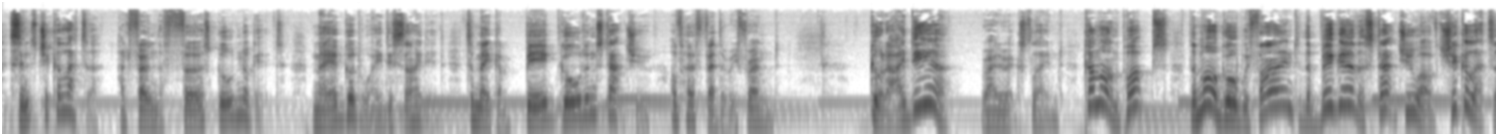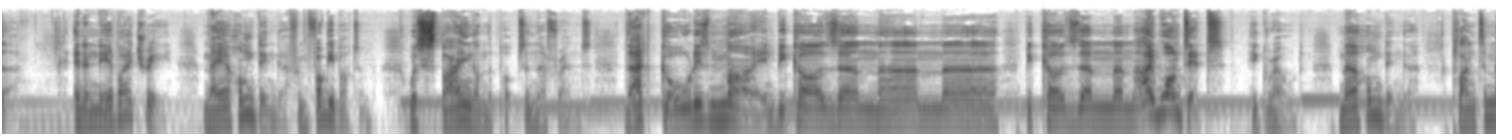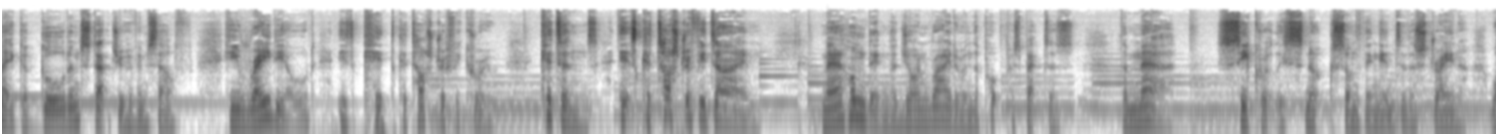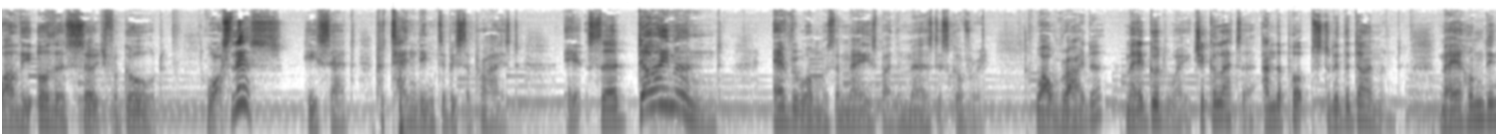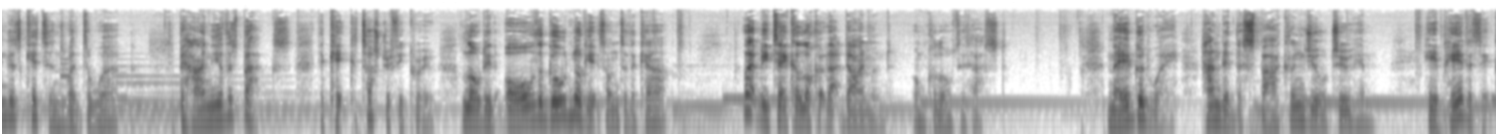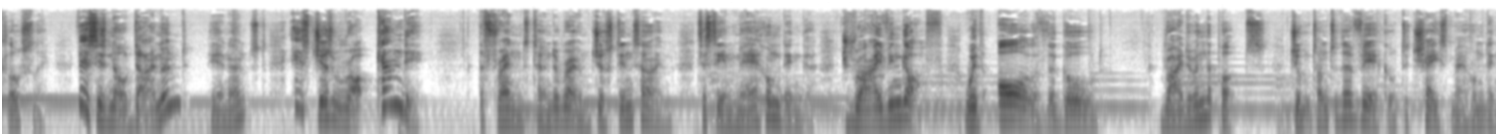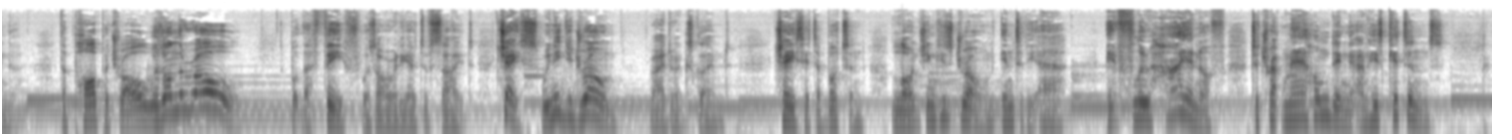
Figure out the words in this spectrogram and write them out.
Since Chickaletta had found the first gold nugget, Mayor Goodway decided to make a big golden statue of her feathery friend. Good idea, Ryder exclaimed. Come on, pups. The more gold we find, the bigger the statue of Chickaletta. In a nearby tree, Mayor Humdinger from Foggy Bottom was spying on the pups and their friends. That gold is mine because, um, um, uh, because, um, um, I want it, he growled. Mayor Humdinger planned to make a golden statue of himself. He radioed his Kit Catastrophe crew. Kittens, it's catastrophe time! Mayor Humdinger joined Ryder and the pup prospectors. The mayor secretly snuck something into the strainer while the others searched for gold. What's this? he said, pretending to be surprised. It's a diamond! Everyone was amazed by the mayor's discovery. While Ryder, Mayor Goodway, Chickaletta, and the pup studied the diamond, Mayor Humdinger's kittens went to work. Behind the others' backs, the Kit Catastrophe crew loaded all the gold nuggets onto the cart. Let me take a look at that diamond, Uncle Otis asked. Mayor Goodway handed the sparkling jewel to him. He peered at it closely. This is no diamond, he announced. It's just rock candy. The friends turned around just in time to see Mayor Humdinger driving off with all of the gold. Ryder and the pups jumped onto their vehicle to chase Mayor Humdinger. The Paw Patrol was on the roll, but the thief was already out of sight. Chase, we need your drone, Ryder exclaimed. Chase hit a button, launching his drone into the air. It flew high enough to track Mayor Humdinger and his kittens.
